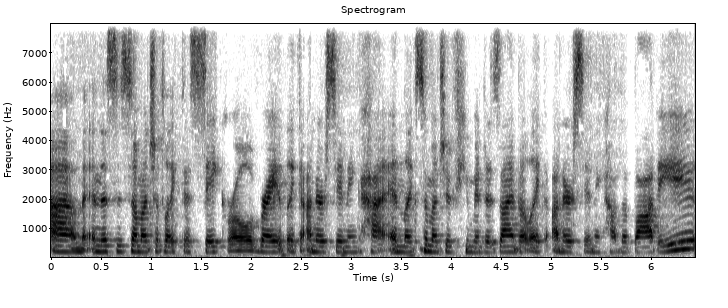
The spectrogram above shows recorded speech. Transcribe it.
um, and this is so much of like the sacral right like understanding how and like so much of human design but like understanding how the body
